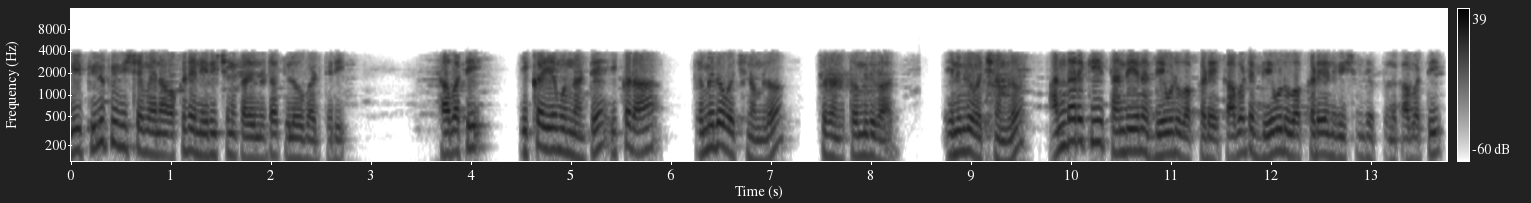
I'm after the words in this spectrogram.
మీ పిలుపు విషయమైన ఒకటే నిరీక్షణ కలిగినట్టు పిలువబడితే కాబట్టి ఇక్కడ ఏముందంటే ఇక్కడ తొమ్మిదో వచనంలో చూడండి తొమ్మిది కాదు ఎనిమిదో వచనంలో అందరికీ తండ్రి అయిన దేవుడు ఒక్కడే. కాబట్టి దేవుడు ఒక్కడే అనే విషయం చెప్తుంది కాబట్టి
